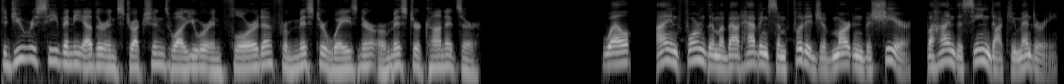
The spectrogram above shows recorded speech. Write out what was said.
Did you receive any other instructions while you were in Florida from Mr. Weisner or Mr. Konitzer? Well, I informed them about having some footage of Martin Bashir, behind the scene documentary.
